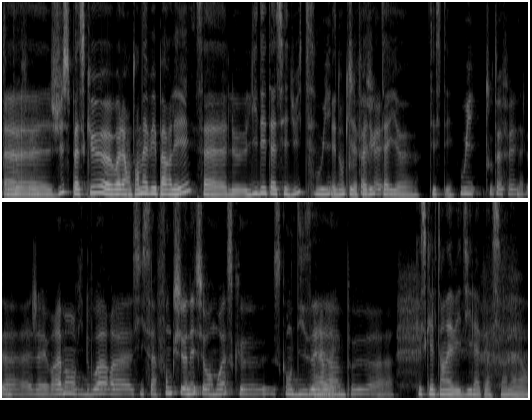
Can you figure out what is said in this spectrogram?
tout à fait. Euh, juste parce que, euh, voilà, on t'en avait parlé, l'idée t'a séduite. Oui. Et donc, il a fallu que tu ailles tester. Oui, tout à fait. J'avais vraiment envie de voir si ça fonctionnait sur moi, ce qu'on ce qu'on disait ah un peu. Qu'est-ce qu'elle t'en avait dit, la personne, alors?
